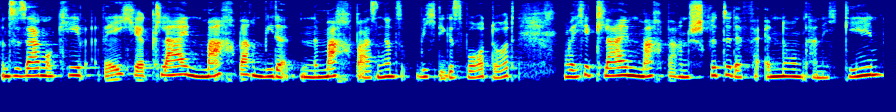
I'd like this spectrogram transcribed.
Und zu sagen, okay, welche kleinen machbaren, wieder eine machbar ist ein ganz wichtiges Wort dort, welche kleinen machbaren Schritte der Veränderung kann ich gehen,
